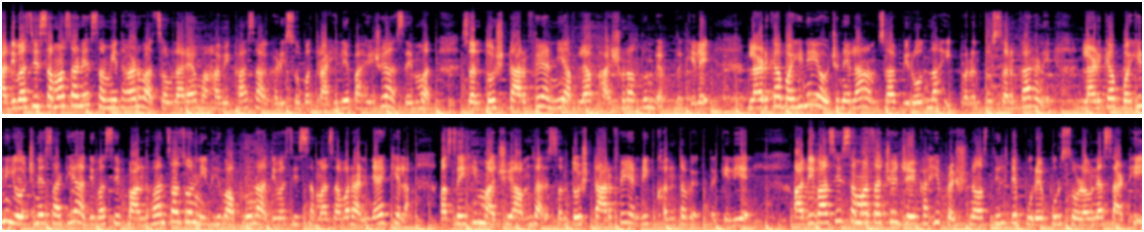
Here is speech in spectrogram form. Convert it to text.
आदिवासी समाजाने संविधान वाचवणाऱ्या महाविकास आघाडीसोबत राहिले पाहिजे असे मत संतोष टारफे यांनी आपल्या भाषणातून व्यक्त केले. लाडक्या बहिणी योजनेला आमचा विरोध नाही परंतु सरकारने लाडक्या बहीण योजनेसाठी आदिवासी बांधवांचा जो निधी वापरून आदिवासी समाजावर अन्याय केला असेही माजी आमदार संतोष टारफे यांनी खंत व्यक्त केली आहे. आदिवासी समाजाचे जे काही प्रश्न असतील ते पुरेपूर सोडवण्यासाठी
